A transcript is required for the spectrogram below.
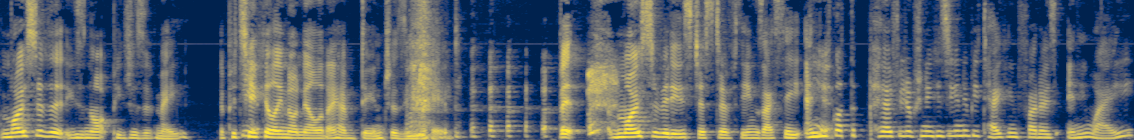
most of it is not pictures of me, particularly not now that I have dentures in my head. but most of it is just of things I see, and Yeah. you've got the perfect opportunity because you're going to be taking photos anyway.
